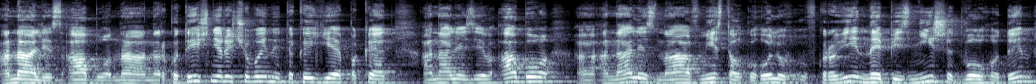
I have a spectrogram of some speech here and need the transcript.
аналіз або на наркотичні речовини, такий є пакет аналізів, або е, аналіз на вміст алкоголю в крові не пізніше двох годин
